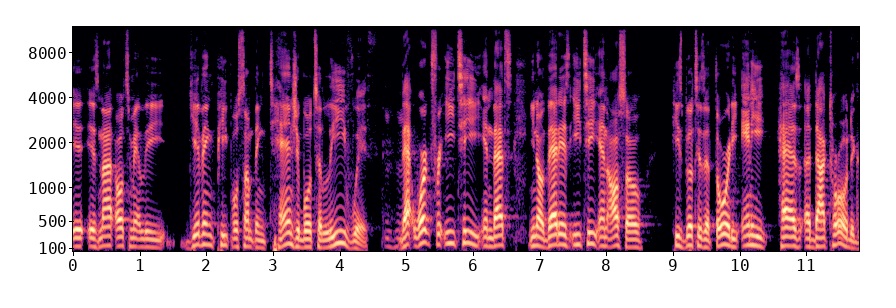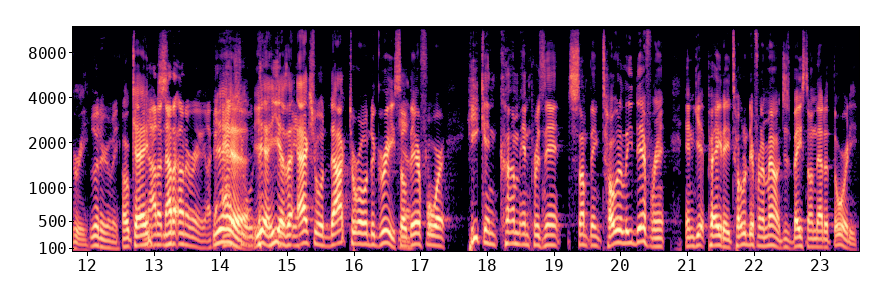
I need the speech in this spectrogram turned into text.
is not ultimately giving people something tangible to leave with. Mm-hmm. That worked for ET, and that's you know that is ET, and also he's built his authority and he has a doctoral degree. Literally. Okay. Not a, not an honorary. Like yeah. yeah. He has an actual doctoral degree. So yeah. therefore, he can come and present something totally different and get paid a total different amount just based on that authority.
